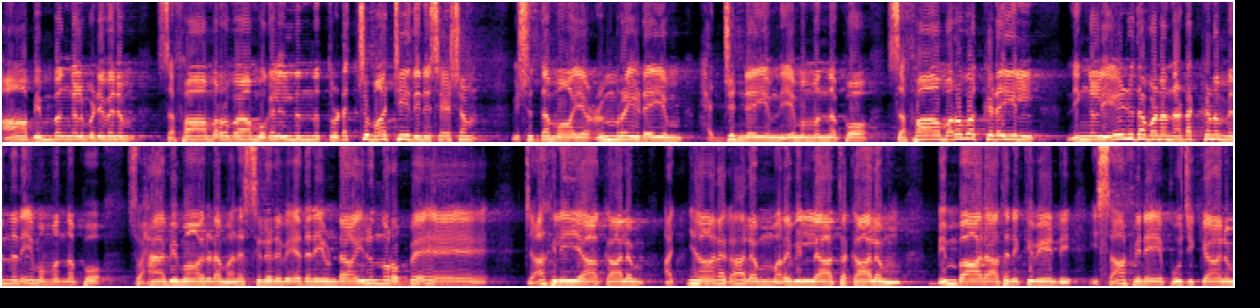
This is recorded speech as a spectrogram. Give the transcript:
ആ ബിംബങ്ങൾ മുഴുവനും സഫാ മറവ മുകളിൽ നിന്ന് തുടച്ചു മാറ്റിയതിനു ശേഷം വിശുദ്ധമായ ഉംറയുടെയും ഹജ്ജിന്റെയും നിയമം വന്നപ്പോൾ സഫാ മറവക്കിടയിൽ നിങ്ങൾ ഏഴു തവണ നടക്കണം എന്ന നിയമം വന്നപ്പോൾ സുഹാബിമാരുടെ മനസ്സിലൊരു വേദനയുണ്ടായിരുന്നു റബ്ബേ. ജാഹിലിയ കാലം അജ്ഞാനകാലം അറിവില്ലാത്ത കാലം. ബിംബാരാധനയ്ക്ക് വേണ്ടി ഇസാഫിനെ പൂജിക്കാനും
